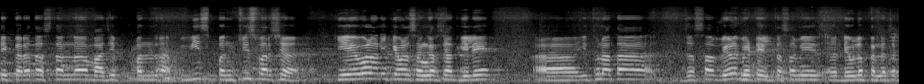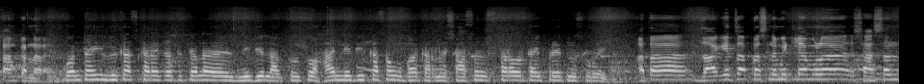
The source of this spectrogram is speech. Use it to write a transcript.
ते करत असताना माझे पंधरा वीस पंचवीस वर्ष केवळ आणि केवळ संघर्षात गेले. इथून आता जसा वेळ भेटेल तसा मी डेव्हलप करण्याचं काम करणार आहे. कोणताही विकास करायचा तर त्याला निधी लागतो. तो हा निधी कसा उभा करणं शासन स्तरावर काही प्रयत्न सुरू आहे का? आता जागेचा प्रश्न मिटल्यामुळं शासन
